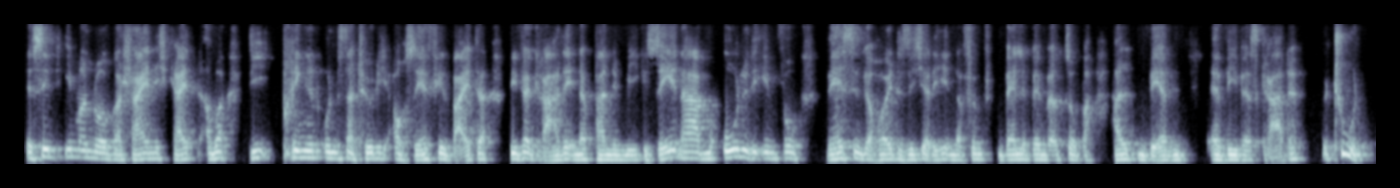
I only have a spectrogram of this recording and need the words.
es sind immer nur Wahrscheinlichkeiten, aber die bringen uns natürlich auch sehr viel weiter, wie wir gerade in der Pandemie gesehen haben. Ohne die Impfung wären wir heute sicherlich in der fünften Welle, wenn wir uns so behalten werden, äh, wie wir es gerade tun.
